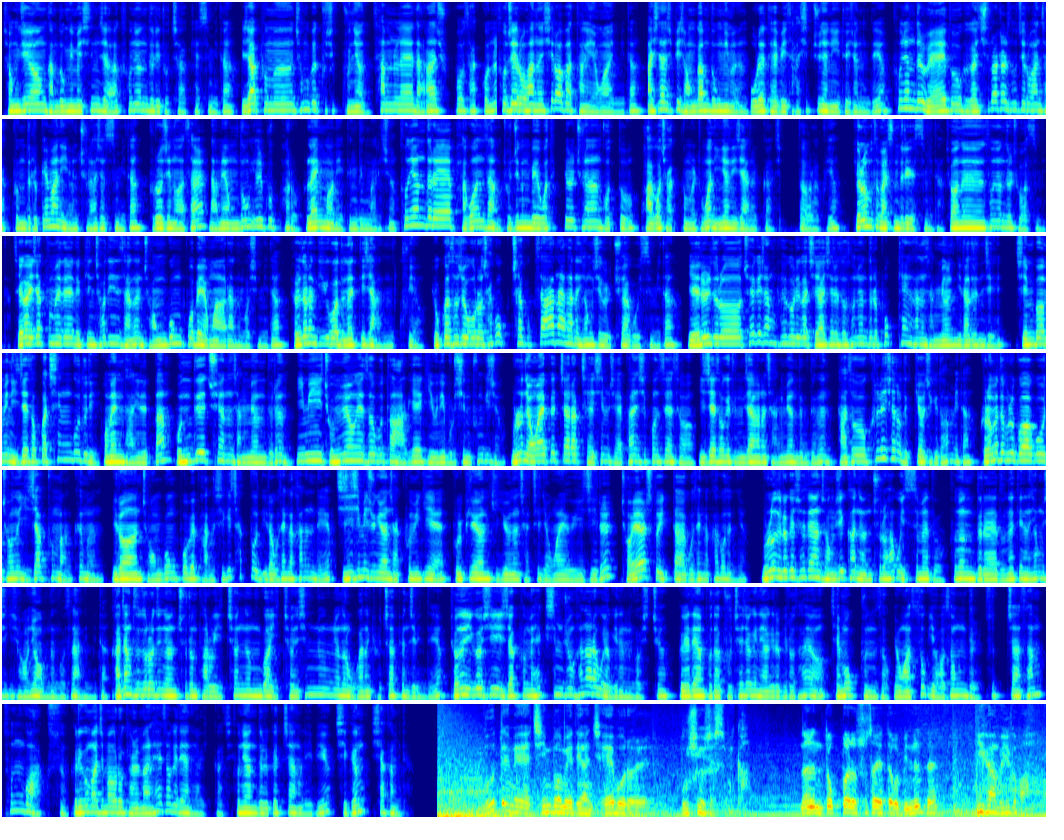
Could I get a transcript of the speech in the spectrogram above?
정지영 감독님의 신작 소년들이 도착했습니다. 이 작품은 1999년 삼례 나라 슈퍼 사건을 소재로 하는 실화 바탕의 영화입니다. 아시다시피 정 감독님은 올해 데뷔 40주년이 되셨는데요. 소년들 외에도 그간 실화를 소재로 한 작품들을 꽤 많이 연출하셨습니다. 부러진 화살, 남영동 1985, 블랙머니 등등 말이죠. 소년들의 박원상, 조진웅 배우가 특별 출연한 것도 과거 작품을 통한 인연이지 않을까 싶습니다. 더라고요. 결론부터 말씀드리겠습니다. 저는 소년들 좋았습니다. 제가 이 작품에 대해 느낀 첫인상은 전공법의 영화라는 것입니다. 별다른 기교가 눈에 띄지 않고요. 교과서적으로 차곡차곡 쌓아나가는 형식을 취하고 있습니다. 예를 들어 최계장 패거리가 지하실에서 소년들을 폭행하는 장면이라든지 진범인 이재석과 친구들이 범행 당일 밤 본드에 취하는 장면들은 이미 조명에서부터 악의 기운이 물씬 풍기죠. 물론 영화의 끝자락 재심 재판 시퀀스에서 이재석이 등장하는 장면 등등은 다소 클리셰로 느껴지기도 합니다. 그럼에도 불구하고 저는 이 작품만큼은 이러한 전공법의 방식이 착붙이라고 생각하는데요. 진심이 중요한 작품이기에 불필요한 기교는 자칫 영화의 의지를 저해할 수도 있다고 생각하거든요. 물론 이렇게 최대한 정직한 연출을 하고 있음에도 소년들의 눈에 띄는 형식이 전혀 없는 것은 아닙니다. 가장 두드러진 연출은 바로 2000년과 2016년을 오가는 교차 편집인데요. 저는 이것이 이 작품의 핵심 중 하나라고 여기는 것이죠. 그에 대한 보다 구체적인 이야기를 비롯하여 제목 분석, 영화 속 여성들, 숫자 3, 손과 악수, 그리고 마지막으로 결말 해석에 대한 이야기까지 소년들 끝장 리뷰 지금 시작합니다. 무엇 때문에 진범에 대한 제보를 무시하셨습니까? 나는 똑바로 수사했다고 믿는데 네가 한번 읽어봐.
